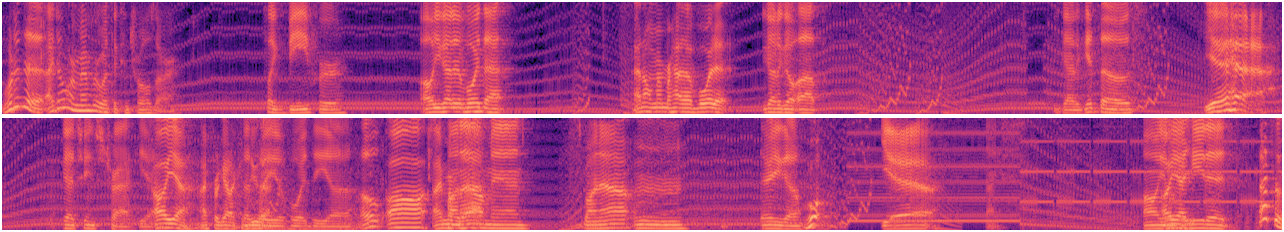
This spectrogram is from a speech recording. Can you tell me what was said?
What are the? I don't remember what the controls are. It's like B for. Oh, you gotta avoid that. I don't remember how to avoid it. You gotta go up. You gotta get those. Yeah. You gotta change track. Yeah. Oh yeah, I forgot I could That's do how you avoid the. Uh, oh. Uh, I remember out, that. man. Spun out. Mm. There you go. Whoa. Yeah. Nice. Oh, you Oh, yeah. overheated. That's a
